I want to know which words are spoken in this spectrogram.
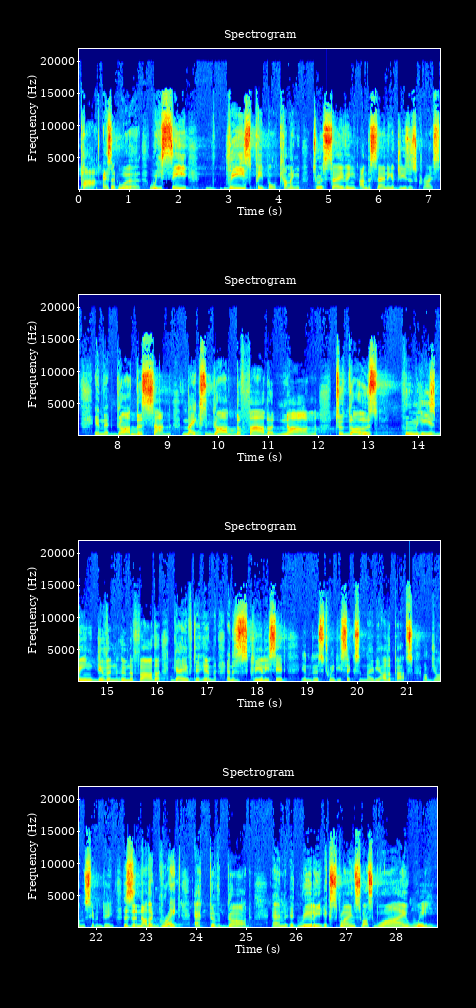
part, as it were. We see these people coming to a saving understanding of Jesus Christ, in that God the Son makes God the Father known to those whom he's been given, whom the Father gave to him. And this is clearly said in verse 26 and maybe other parts of John 17. This is another great act of God. And it really explains to us why we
